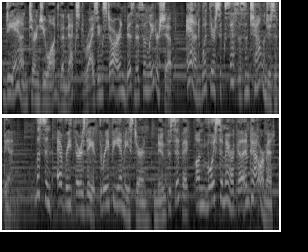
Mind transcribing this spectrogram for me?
Deanne turns you on to the next rising star in business and leadership and what their successes and challenges have been. Listen every Thursday at 3 p.m. Eastern, noon Pacific on Voice America Empowerment.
